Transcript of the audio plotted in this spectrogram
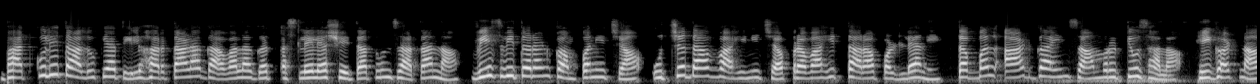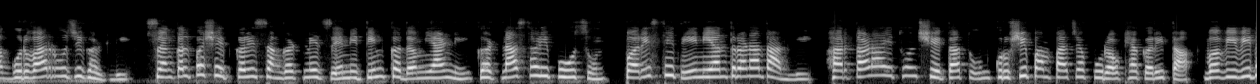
भातकुली तालुक्यातील हरताळा गावालगत असलेल्या शेतातून जाताना वीज वितरण कंपनीच्या उच्च दाब वाहिनीच्या प्रवाहित तारा पडल्याने तब्बल आठ गायींचा मृत्यू झाला. ही घटना गुरुवार रोजी घडली. संकल्प शेतकरी संघटनेचे नितीन कदम यांनी घटनास्थळी पोहोचून परिस्थिती नियंत्रणात आणली. हरताळा येथून शेतातून कृषी पंपाच्या पुरवठ्याकरिता व विविध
